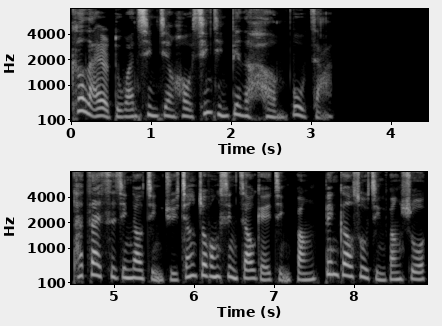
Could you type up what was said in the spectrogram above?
克莱尔读完信件后，心情变得很复杂。他再次进到警局，将这封信交给警方，并告诉警方说。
